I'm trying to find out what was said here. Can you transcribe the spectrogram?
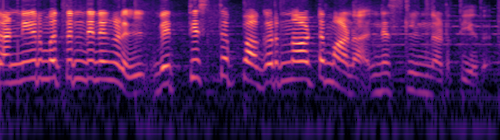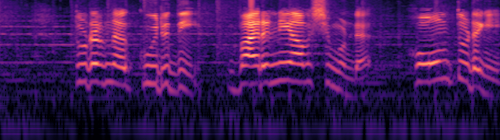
തണ്ണീർമത്തൻ ദിനങ്ങളിൽ വ്യത്യസ്ത പകർന്നാട്ടമാണ് നെസ്ലിൻ നടത്തിയത്. തുടർന്ന് കുരുതി വരനെ ആവശ്യമുണ്ട് ഹോം തുടങ്ങി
